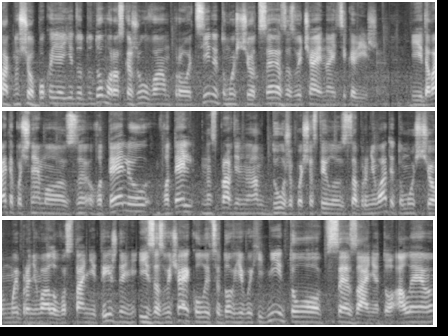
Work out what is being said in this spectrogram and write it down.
Так, ну що, поки я їду додому, розкажу вам про ціни, тому що це зазвичай найцікавіше. І давайте почнемо з готелю. Готель насправді нам дуже пощастило забронювати, тому що ми бронювали в останній тиждень. І зазвичай, коли це довгі вихідні, то все зайнято. Але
